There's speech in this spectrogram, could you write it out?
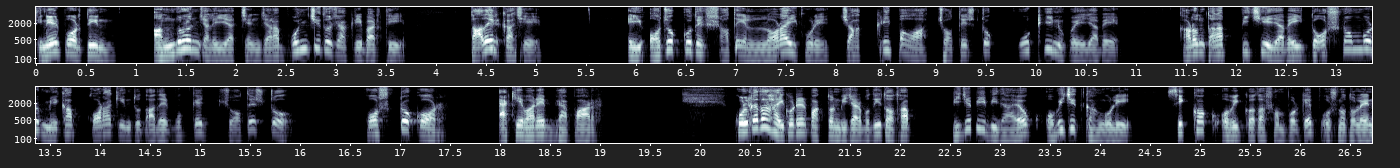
দিনের পর দিন আন্দোলন চালিয়ে যাচ্ছেন, যারা বঞ্চিত চাকরি প্রার্থী, তাদের কাছে এই অযোগ্যদের সাথে লড়াই করে চাকরি পাওয়া যথেষ্ট কঠিন হয়ে যাবে। কারণ তারা পিছিয়ে যাবে। এই দশ নম্বর মেকআপ করা কিন্তু তাদের পক্ষে যথেষ্ট কষ্টকর, একেবারে ব্যাপার। কলকাতা হাইকোর্টের প্রাক্তন বিচারপতি তথা বিজেপি বিধায়ক অভিজিৎ গাঙ্গুলি শিক্ষক অভিজ্ঞতা সম্পর্কে প্রশ্ন তোলেন।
